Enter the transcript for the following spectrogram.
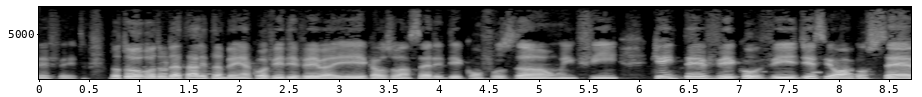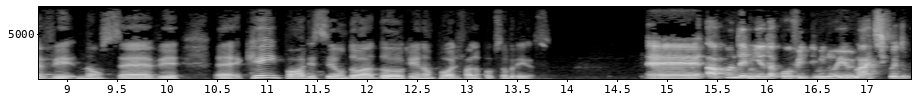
Perfeito. Doutor, outro detalhe também, a Covid veio aí, causou uma série de confusão, enfim. Quem teve Covid, esse órgão serve, não serve? É, quem pode ser um doador, quem não pode? Fala um pouco sobre isso. É, a pandemia da Covid diminuiu em mais de 50%,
